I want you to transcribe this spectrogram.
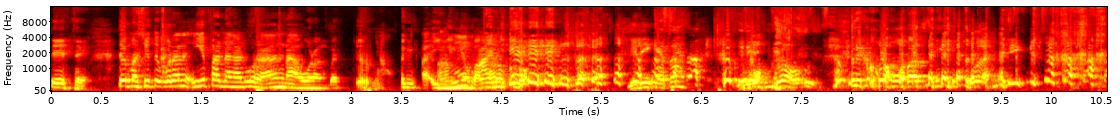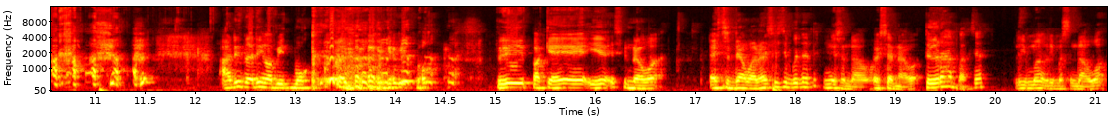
teh teh teh maksudnya orang iya pandangan orang nah orang bet ingin Kamu nyoba. Jadi kita jadi Goblok. Ini kolaborasi gitu anjing. Adi tadi nggak beatbox. Tapi pakai iya sendawa. Eh sendawa apa sih sebenarnya Ini sendawa. eh sendawa. Terang bang Lima lima sendawa.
